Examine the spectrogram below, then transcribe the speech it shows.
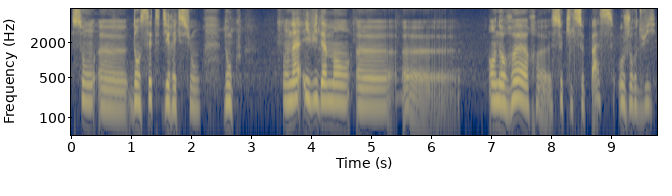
sont euh, dans cette direction. Donc, on a évidemment en horreur ce qu'il se passe aujourd'hui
